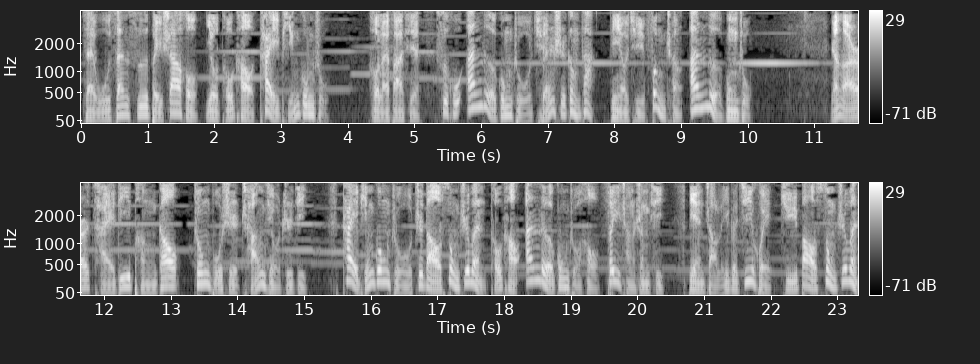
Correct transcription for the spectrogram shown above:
在武三思被杀后，又投靠太平公主。后来发现，似乎安乐公主权势更大，便要去奉承安乐公主。然而踩低捧高终不是长久之计。太平公主知道宋之问投靠安乐公主后，非常生气，便找了一个机会举报宋之问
